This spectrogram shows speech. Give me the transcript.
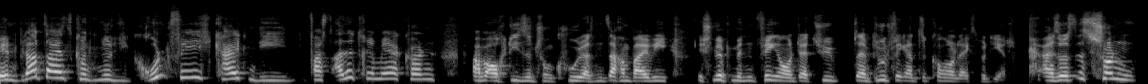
In Bloodlines konnten nur die Grundfähigkeiten, die fast alle Tremere können, aber auch die sind schon cool. Da sind Sachen bei wie, die schnippen mit dem Finger und der Typ sein Blut fängt an zu kochen und explodiert. Also es ist schon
